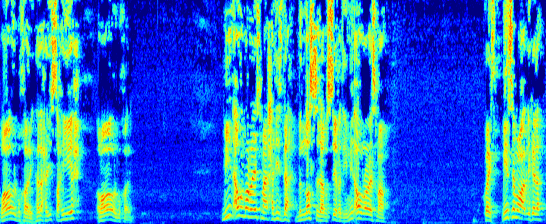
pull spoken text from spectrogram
رواه البخاري. هذا حديث صحيح رواه البخاري. مين أول مرة يسمع الحديث ده؟ بالنص ده بالصيغة دي. مين أول مرة يسمعه؟ كويس. مين سمعه قبل كده؟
